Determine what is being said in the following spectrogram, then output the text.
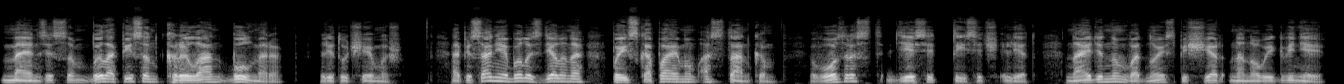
Мензисом был описан крылан Булмера, летучая мышь. Описание было сделано по ископаемым останкам, возраст 10 тысяч лет, найденным в одной из пещер на Новой Гвинее,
